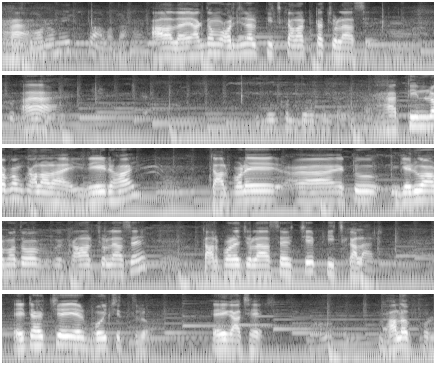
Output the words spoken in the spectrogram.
হ্যাঁ। গরমে একটু আলাদা হয়। আলাদা একদম অরিজিনাল পিচ কালারটা চলে আসে। হ্যাঁ হ্যাঁ। হ্যাঁ তিন রকম কালার হয়। রেড হয় তারপরে একটু গেরুয়ার মতো কালার চলে আসে তারপরে চলে আসে হচ্ছে পিচ কালার এইটা হচ্ছে এর বৈচিত্র্য এই গাছের। ভালো ফুল। ভালো ফুল।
